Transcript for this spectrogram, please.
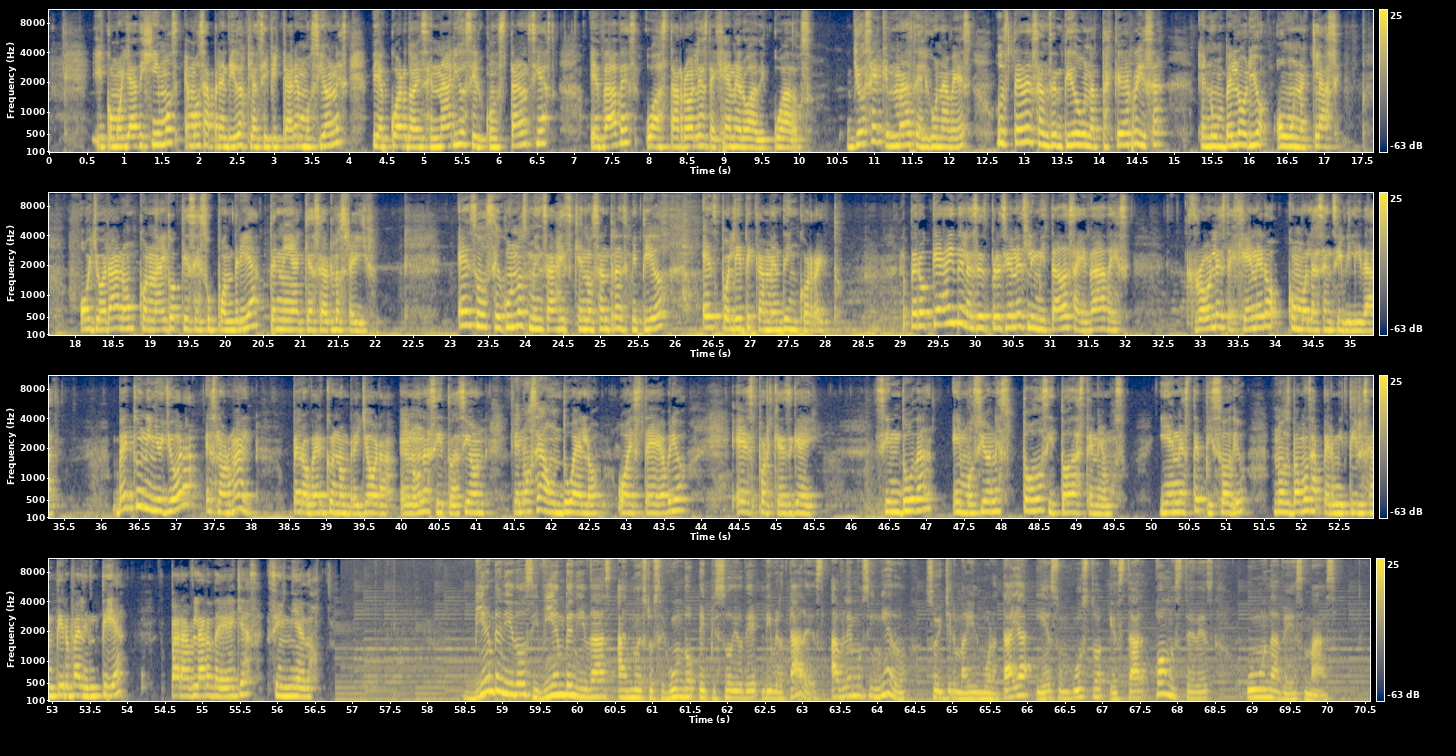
Y como ya dijimos, hemos aprendido a clasificar emociones de acuerdo a escenarios, circunstancias, edades o hasta roles de género adecuados. Yo sé que más de alguna vez ustedes han sentido un ataque de risa en un velorio o una clase, o lloraron con algo que se supondría tenía que hacerlos reír. Eso, según los mensajes que nos han transmitido, es políticamente incorrecto. Pero ¿qué hay de las expresiones limitadas a edades, roles de género como la sensibilidad? Ver que un niño llora es normal, pero ver que un hombre llora en una situación que no sea un duelo o esté ebrio es porque es gay. Sin duda, emociones todos y todas tenemos. Y en este episodio nos vamos a permitir sentir valentía para hablar de ellas sin miedo. Bienvenidos y bienvenidas a nuestro segundo episodio de Libertades. Hablemos sin miedo. Soy Germail Morataya y es un gusto estar con ustedes una vez más.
